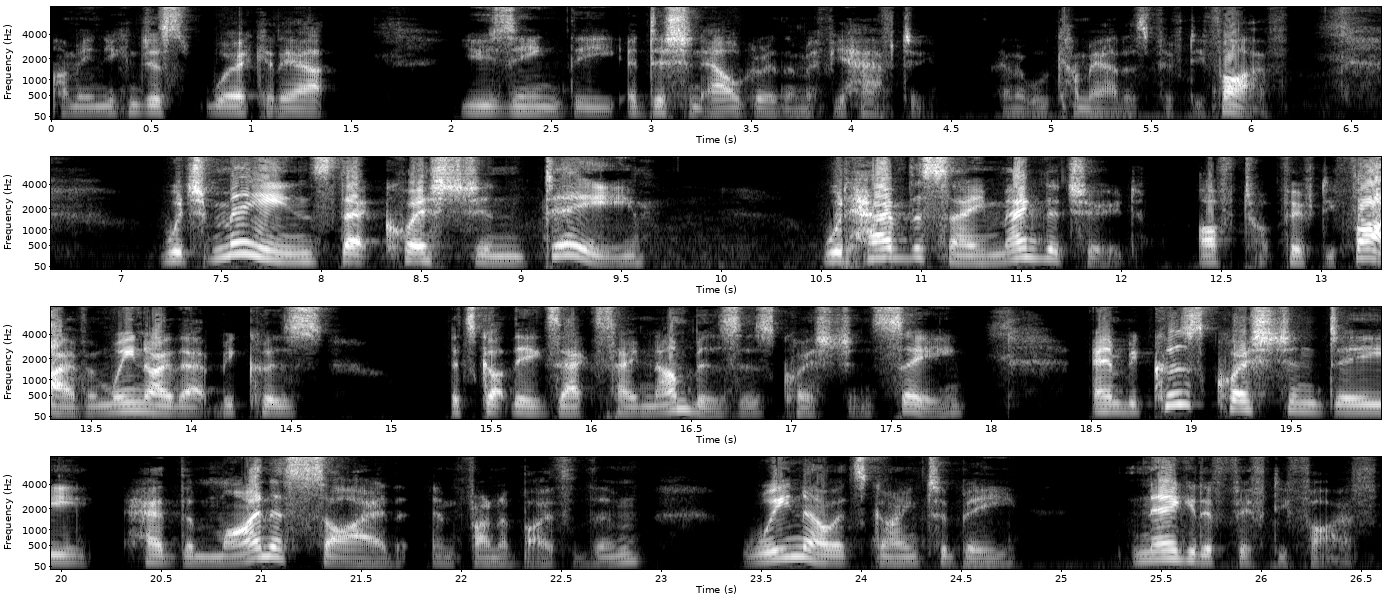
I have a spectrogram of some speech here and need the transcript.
I mean, you can just work it out using the addition algorithm if you have to, and it will come out as 55. Which means that question D would have the same magnitude of 55, and we know that because it's got the exact same numbers as question C. And because question D had the minus side in front of both of them, we know it's going to be negative 55.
